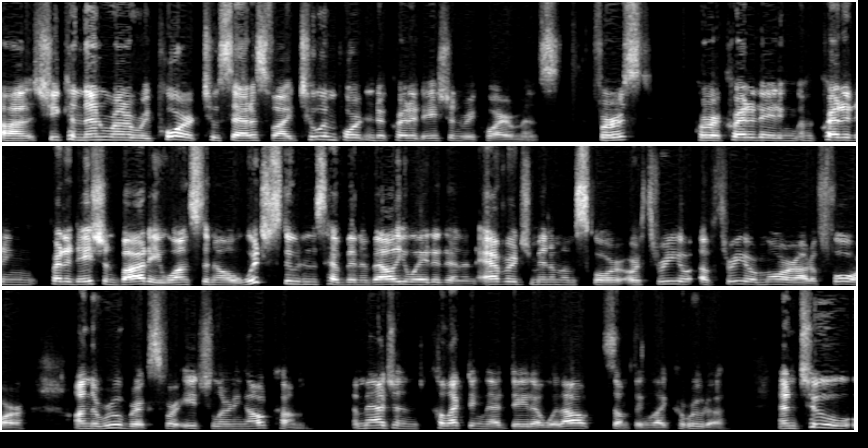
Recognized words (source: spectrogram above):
Uh, she can then run a report to satisfy two important accreditation requirements. First, her accrediting, accrediting, accreditation body wants to know which students have been evaluated at an average minimum score or three of three or more out of four on the rubrics for each learning outcome. Imagine collecting that data without something like Karuta. And two,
